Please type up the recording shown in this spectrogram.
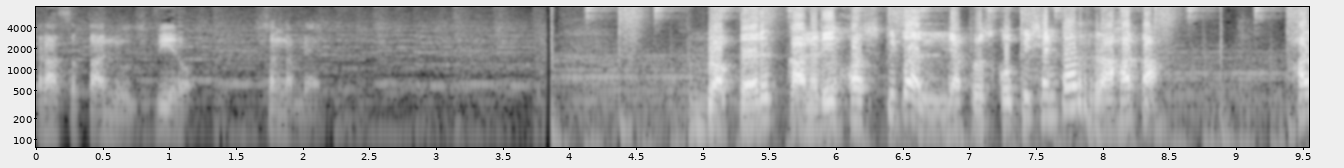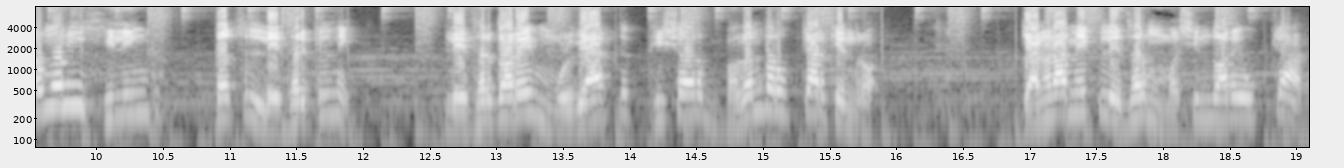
रासता news bureau Sangamner. Doctor Kanade hospital laparoscopy centre Rahata. Harmony healing touch laser clinic. लेझरद्वारे मुळव्यात फिशर भगंदर उपचार केंद्र. कॅनडा मेक लेझर मशीनद्वारे उपचार.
